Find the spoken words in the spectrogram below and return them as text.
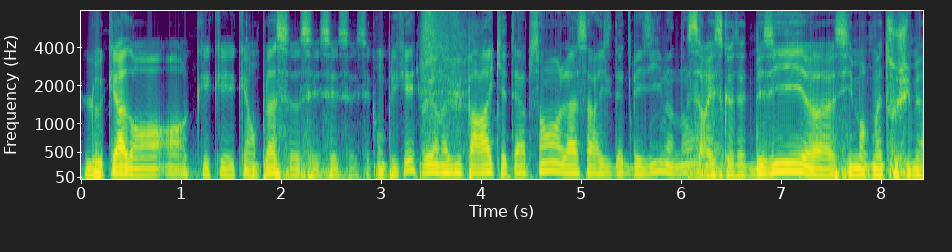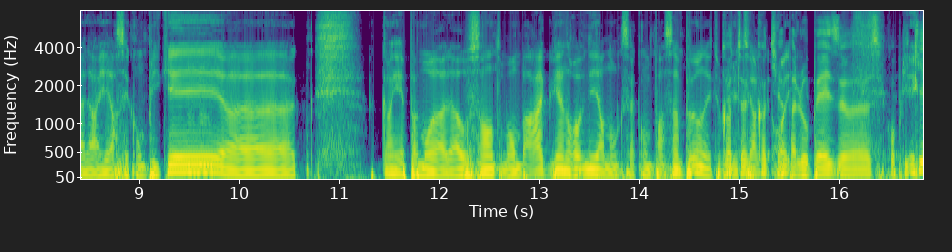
le cadre en- en- qui, qui- qui est en place, c'est- compliqué. Oui, on a vu Para qui était absent. Là, ça risque d'être Bézi maintenant. Ça risque d'être busy. euh, S'il manque Matsushima à l'arrière, c'est compliqué. Mhm. euh, quand il n'y a pas moi là au centre, bon, Barak vient de revenir, donc ça compense un peu. On est Quand faire- il n'y a pas Lopez, euh, c'est compliqué.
